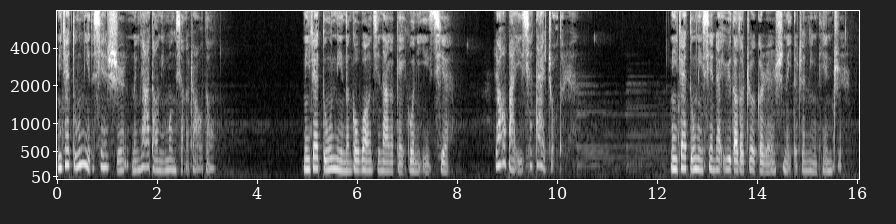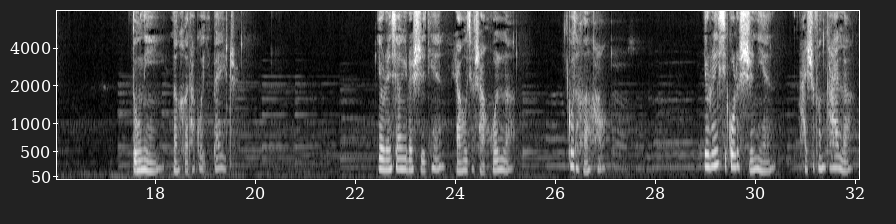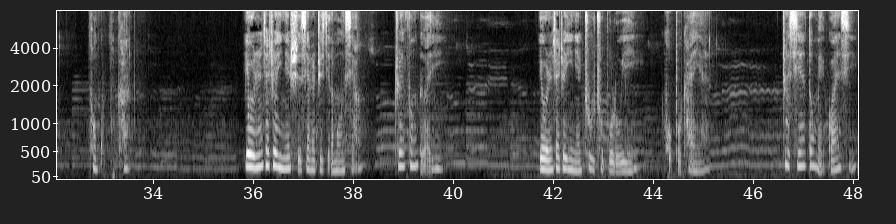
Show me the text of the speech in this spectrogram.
你在赌你的现实能压倒你梦想的躁动，你在赌你能够忘记那个给过你一切，然后把一切带走的人，你在赌你现在遇到的这个人是你的真命天子，赌你能和他过一辈子。有人相遇了十天，然后就闪婚了。过得很好。有人一起过了十年，还是分开了，痛苦不堪。有人在这一年实现了自己的梦想，春风得意；有人在这一年处处不如意，苦不堪言。这些都没关系。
